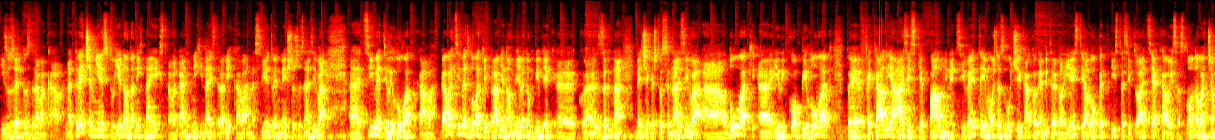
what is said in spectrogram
iz izuzetno zdrava kava. Na trećem mjestu, jedna od onih najekstravagantnijih i najzdravijih kava na svijetu je nešto što se naziva e, civet ili luvak kava. Kava civet luvak je pravljena od mljevenog divljeg e, e, zrna nečega što se naziva luvak ili kopi luvak. To je fekalija azijske palmine civete i možda zvuči kako ne bi trebali jesti, ali opet ista situacija kao i sa slonovačom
